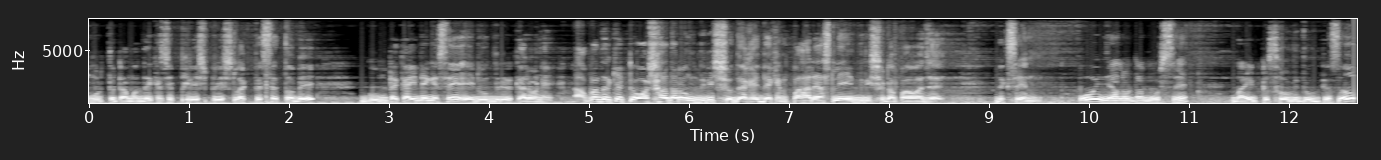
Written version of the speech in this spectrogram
মুহূর্তটা আমাদের কাছে ফ্রেশ ফ্রেশ লাগতেছে। তবে ঘুমটা কাইটে গেছে এই রোদ্রের কারণে। আপনাদেরকে একটা অসাধারণ দৃশ্য দেখাই, দেখেন, পাহাড়ে আসলে এই দৃশ্যটা পাওয়া যায়। দেখছেন? ওই জালোটা পড়ছে একটু ছবি তুলতেছে। ও,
